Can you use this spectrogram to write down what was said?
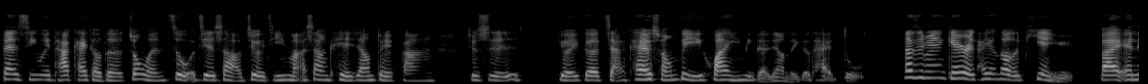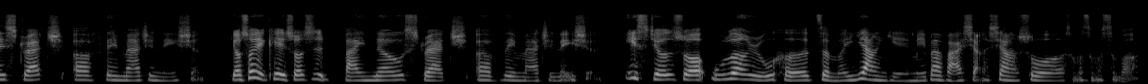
但是因为他开头的中文自我介绍，就已经马上可以让对方就是有一个展开双臂欢迎你的这样的一个态度。那这边 Gary 他用到的片语 by any stretch of the imagination。有时候也可以说是 by no stretch of the imagination，意思就是说无论如何怎么样也没办法想象说什么什么什么，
